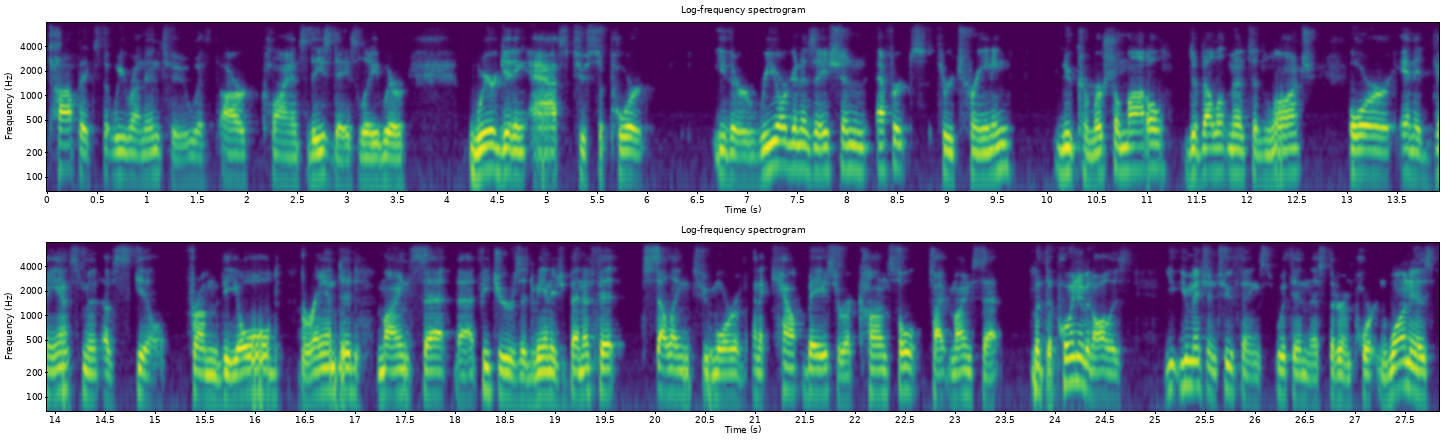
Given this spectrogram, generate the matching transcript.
topics that we run into with our clients these days, Lee. We're we're getting asked to support either reorganization efforts through training, new commercial model development and launch, or an advancement of skill from the old branded mindset that features advantage benefit selling to more of an account base or a consult type mindset. But the point of it all is you, you mentioned two things within this that are important. One is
